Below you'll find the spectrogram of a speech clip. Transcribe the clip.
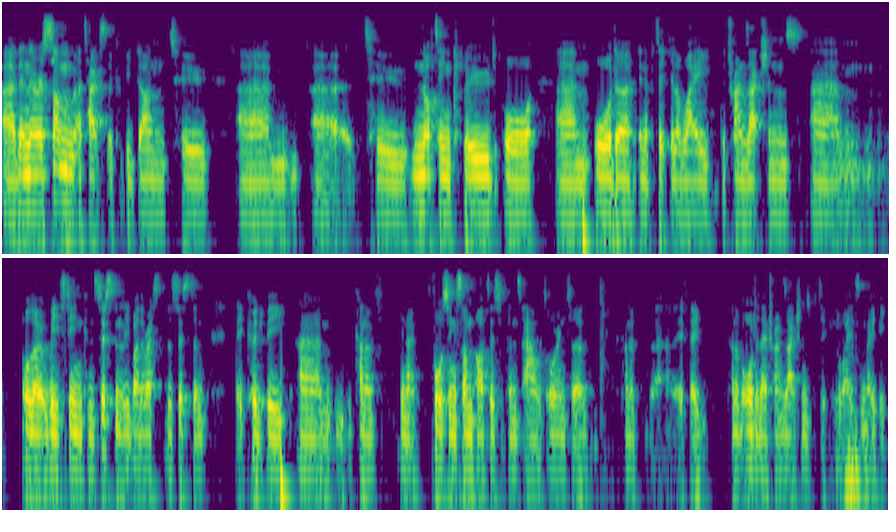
Uh, then there are some attacks that could be done to um, uh, to not include or um, order in a particular way the transactions um, although we've seen consistently by the rest of the system, it could be um, kind of you know forcing some participants out or into kind of uh, if they kind of order their transactions particular ways and maybe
